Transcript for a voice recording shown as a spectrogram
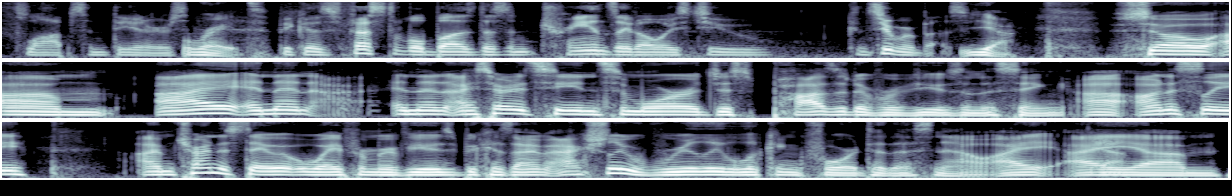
flops in theaters Right. because festival buzz doesn't translate always to consumer buzz. Yeah. So um I and then and then I started seeing some more just positive reviews in this thing. Uh, honestly, I'm trying to stay away from reviews because I'm actually really looking forward to this now. I I um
